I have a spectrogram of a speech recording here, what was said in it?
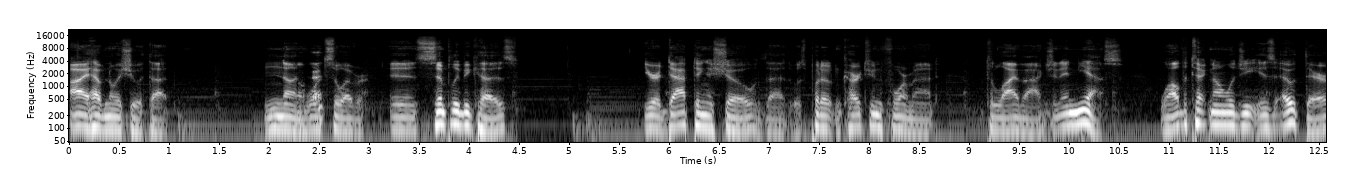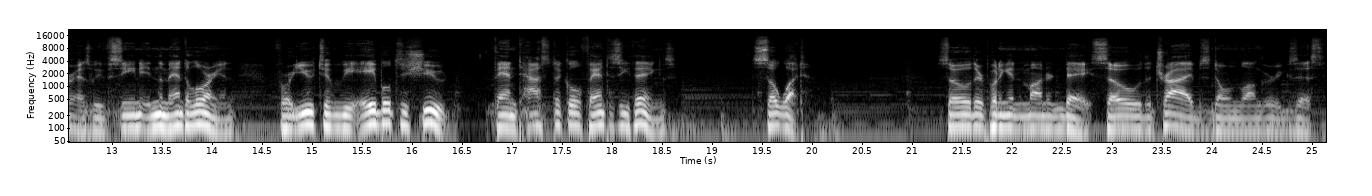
I have no issue with that. None Okay. whatsoever. It's simply because you're adapting a show that was put out in cartoon format to live action. And yes, while the technology is out there, as we've seen in The Mandalorian, for you to be able to shoot fantastical fantasy things, so what? So they're putting it in modern day. So the tribes no longer exist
